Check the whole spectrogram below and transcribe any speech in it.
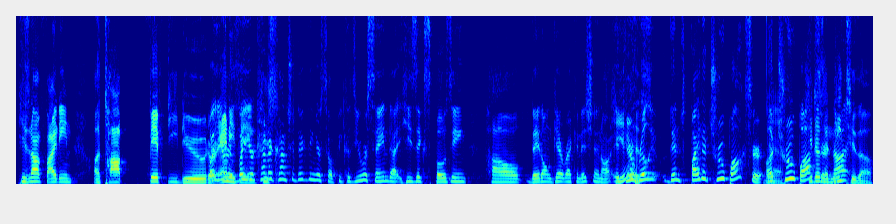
He's not fighting a top fifty dude or anything. But you're kind of contradicting yourself because you were saying that he's exposing how they don't get recognition. And all. He if you're really, then fight a true boxer. A true boxer. he doesn't not, need to though.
